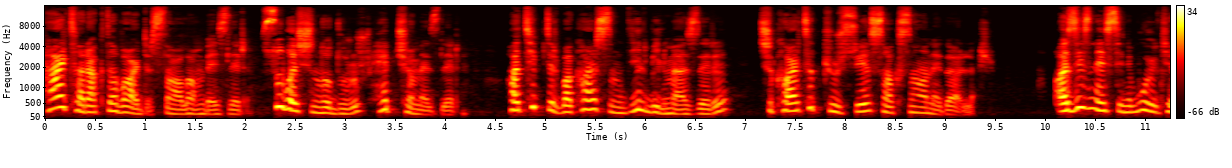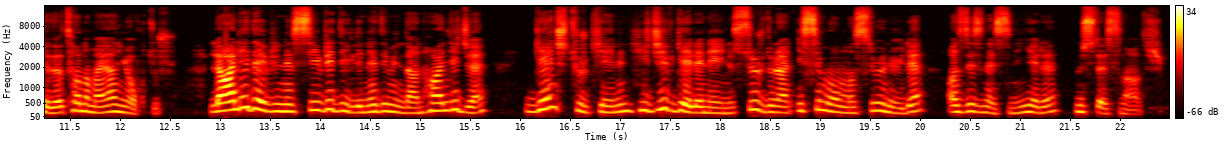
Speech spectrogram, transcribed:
Her tarakta vardır sağlam bezleri. Su başında durur hep çömezleri. Hatiptir bakarsın dil bilmezleri, çıkartıp kürsüye saksan ederler. Aziz Nesin'i bu ülkede tanımayan yoktur. Lale devrinin sivri dilli Nedim'inden hallice, genç Türkiye'nin hiciv geleneğini sürdüren isim olması yönüyle Aziz Nesin'in yeri müstesnadır.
